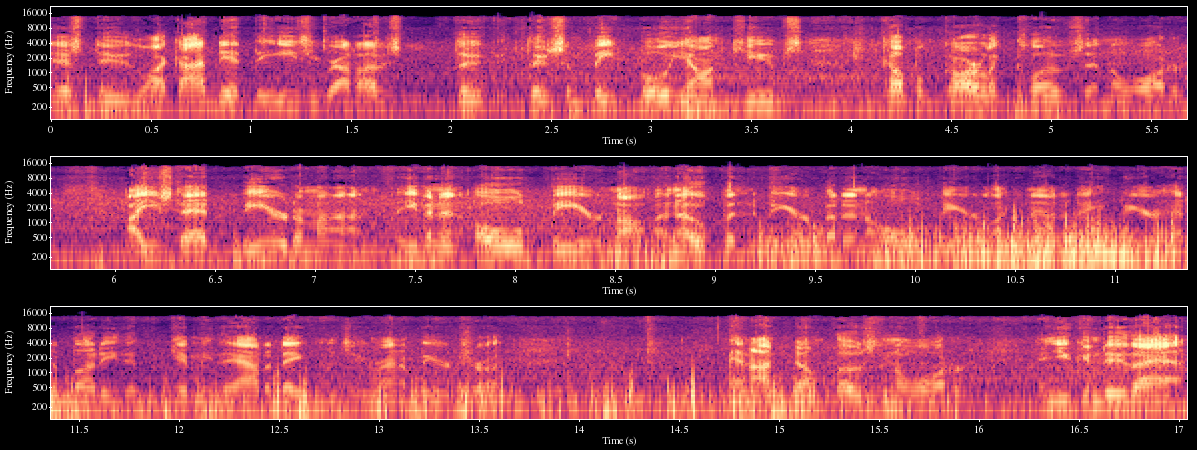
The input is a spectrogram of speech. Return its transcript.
just do like I did the easy route. I just threw, threw some beef bouillon cubes, a couple garlic cloves in the water. I used to add beer to mine, even an old beer, not an opened beer, but an old beer, like an out-of-date beer. I had a buddy that would give me the out-of-date ones. He ran a beer truck, and I'd dump those in the water. And you can do that.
